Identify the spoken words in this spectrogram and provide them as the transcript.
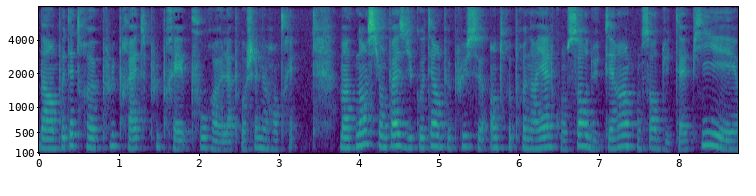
ben, peut-être plus prête, plus prêt pour la prochaine rentrée. Maintenant, si on passe du côté un peu plus entrepreneurial, qu'on sort du terrain, qu'on sort du tapis, et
